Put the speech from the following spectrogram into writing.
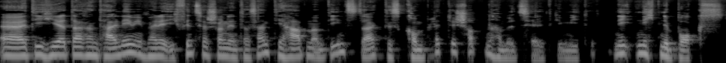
äh, die hier daran teilnehmen. Ich meine, ich finde es ja schon interessant, die haben am Dienstag das komplette Schottenhammelzelt gemietet. Nicht, nicht eine Box.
